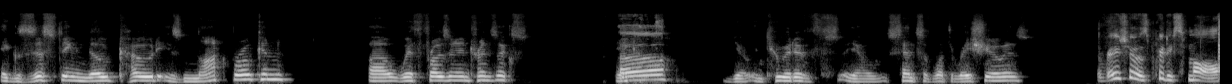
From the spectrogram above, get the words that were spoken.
existing node code is not broken uh, with frozen intrinsics? Any kind of, Uh, You know, intuitive, you know, sense of what the ratio is? the ratio is pretty small.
